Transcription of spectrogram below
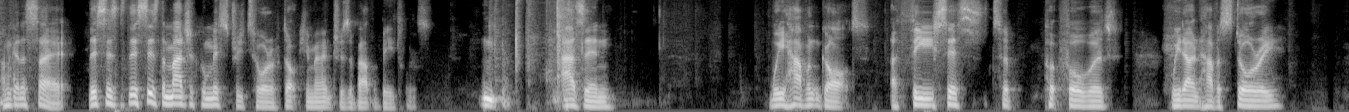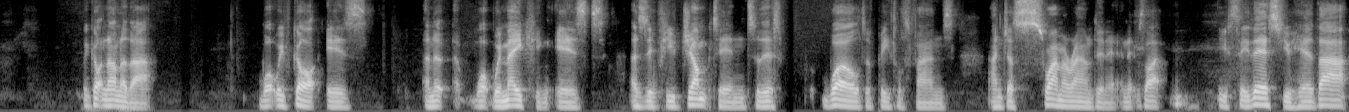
i'm going to say it this is this is the magical mystery tour of documentaries about the Beatles. Mm. As in, we haven't got a thesis to put forward. We don't have a story. We got none of that. What we've got is, and uh, what we're making is as if you jumped into this world of Beatles fans and just swam around in it. And it was like, you see this, you hear that,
